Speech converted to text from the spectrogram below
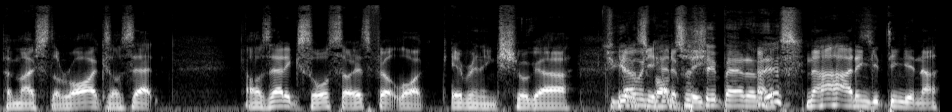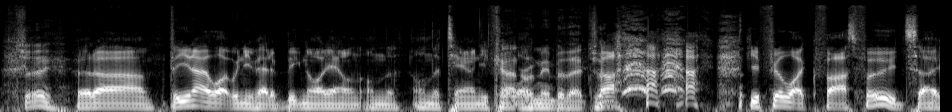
for most of the ride because I was that. I was that exhausted. I just felt like everything's sugar. Did you, know get when a you had a sponsorship big, out of this? No, I didn't get didn't get nothing. Gee. But um, but you know, like when you've had a big night out on, on the on the town, you feel Can't like, remember that, John. you feel like fast food. So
